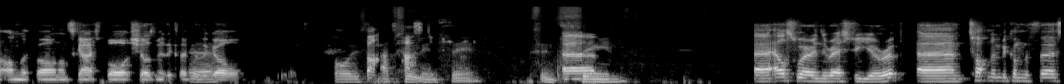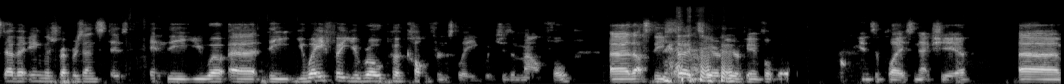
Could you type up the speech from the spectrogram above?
on the phone on Sky Sports shows me the clip of the goal. Oh, it's Fantastic. absolutely insane. It's insane. Uh, elsewhere in the race for Europe, um, Tottenham become the first ever English representatives in the U- uh, the UEFA Europa Conference League, which is a mouthful. Uh, that's the third tier of European football into place next year. Um,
